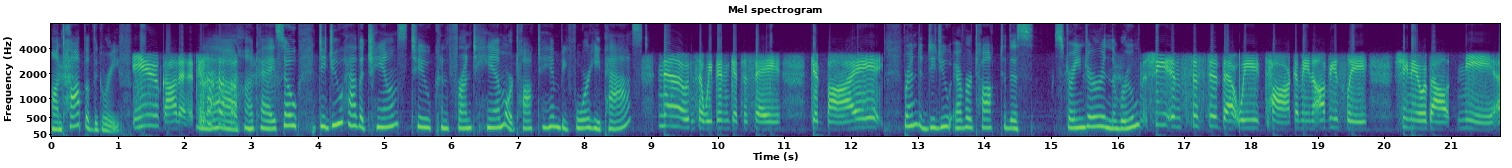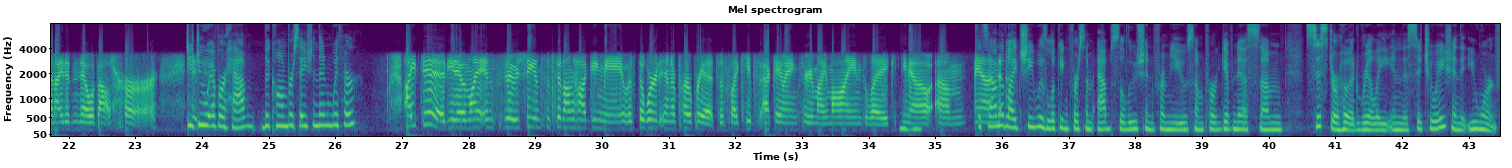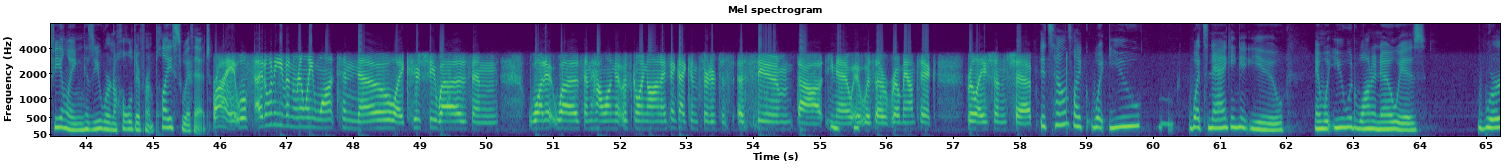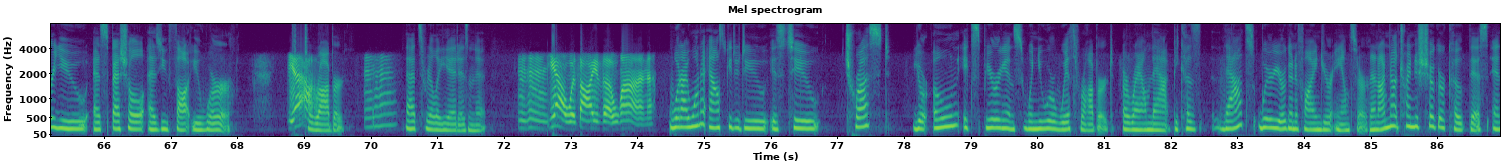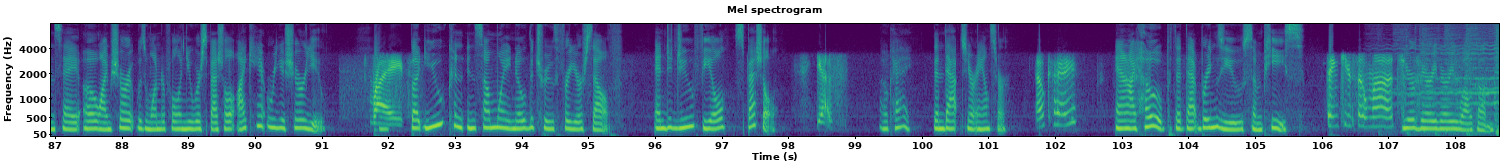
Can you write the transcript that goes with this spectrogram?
on top of the grief. You got it. yeah. Okay. So, did you have a chance to confront him or talk to him before he passed? No. So, we didn't get to say goodbye. Brenda, did you ever talk to this stranger in the room? She insisted that we talk. I mean, obviously, she knew about me, and I didn't know about her. Did you ever have the conversation then with her? I did, you know, my and so she insisted on hugging me. It was the word inappropriate, just like keeps echoing through my mind, like you mm-hmm. know. Um, it sounded like she was looking for some absolution from you, some forgiveness, some sisterhood, really, in this situation that you weren't feeling because you were in a whole different place with it. Right. Well, I don't even really want to know like who she was and what it was and how long it was going on. I think I can sort of just assume that, you know, it was a romantic relationship. It sounds like what you what's nagging at you and what you would want to know is were you as special as you thought you were? Yeah. To Robert. Mhm. That's really it, isn't it? Mhm. Yeah, was I the one? What I want to ask you to do is to trust your own experience when you were with Robert around that because that's where you're going to find your answer. And I'm not trying to sugarcoat this and say, oh, I'm sure it was wonderful and you were special. I can't reassure you. Right. But you can, in some way, know the truth for yourself. And did you feel special? Yes. Okay. Then that's your answer. Okay. And I hope that that brings you some peace so much. You're very, very welcome.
